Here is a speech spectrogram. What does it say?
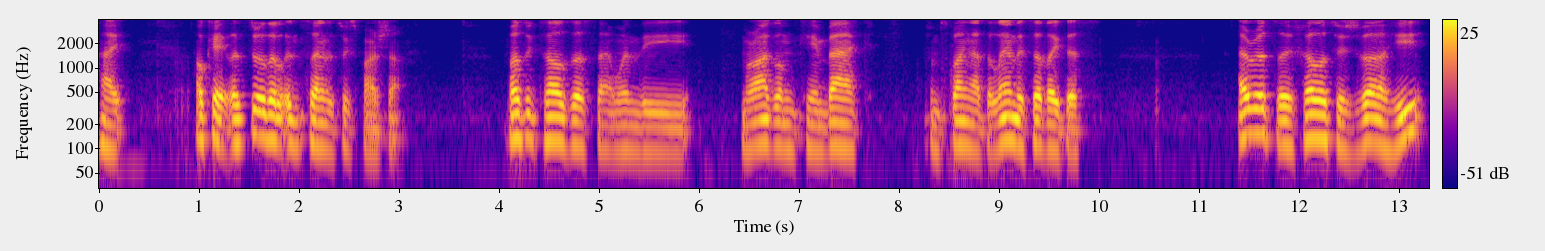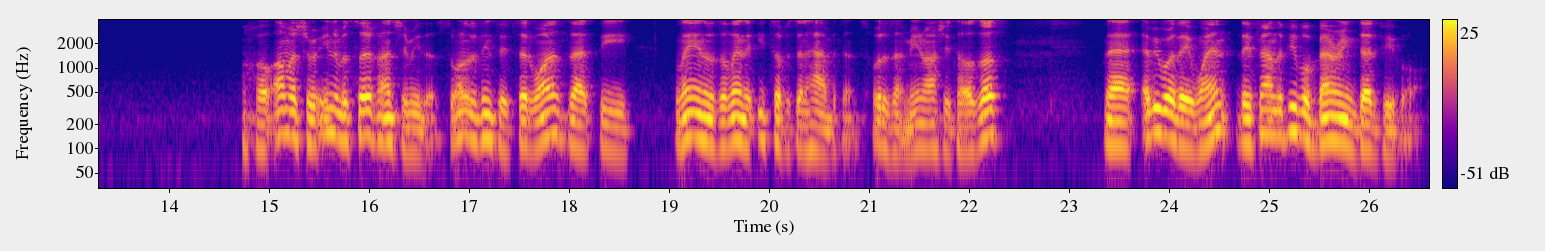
Hi. Okay, let's do a little insight in this week's parsha. Pasuk tells us that when the Meraglim came back from spying out the land, they said like this: So one of the things they said was that the land was a land that eats up its inhabitants. What does that mean? Rashi tells us that everywhere they went, they found the people burying dead people.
